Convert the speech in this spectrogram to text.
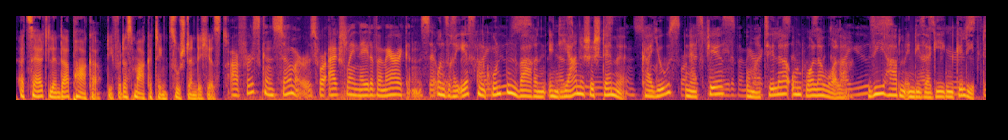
erzählt Linda Parker, die für das Marketing zuständig ist. Unsere ersten Kunden waren indianische Stämme, Cayuse, Nez Perce, Umatilla und Walla Walla. Sie haben in dieser Gegend gelebt.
